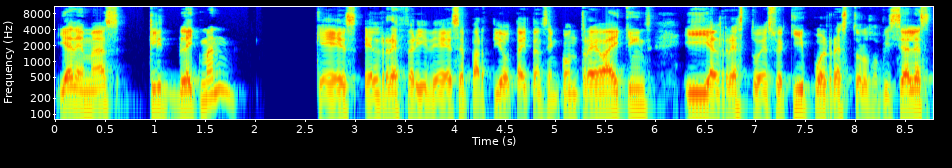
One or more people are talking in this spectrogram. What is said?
Y además, Clint Blakeman, que es el referee de ese partido Titans en contra de Vikings, y el resto de su equipo, el resto de los oficiales,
